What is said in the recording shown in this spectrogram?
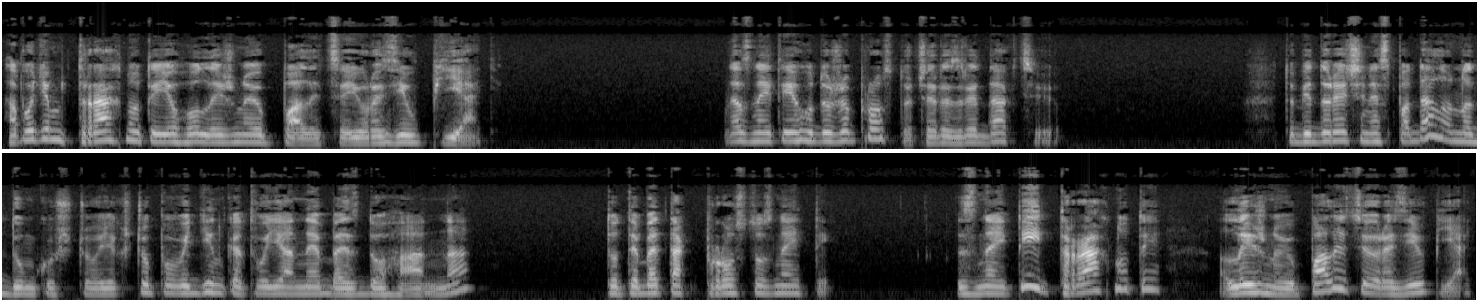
а потім трахнути його лижною палицею разів п'ять. А знайти його дуже просто через редакцію. Тобі, до речі, не спадало на думку, що якщо поведінка твоя не бездоганна, то тебе так просто знайти. Знайти і трахнути лижною палицею разів п'ять.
